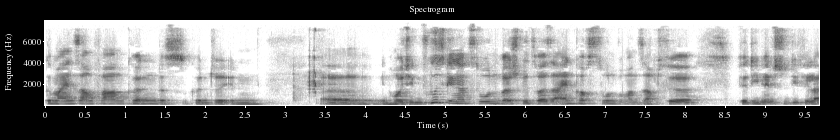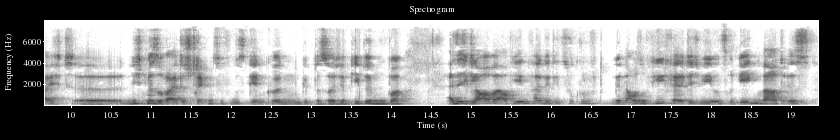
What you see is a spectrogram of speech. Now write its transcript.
gemeinsam fahren können. Das könnte in, äh, in heutigen Fußgängerzonen beispielsweise Einkaufszonen, wo man sagt, für, für die Menschen, die vielleicht äh, nicht mehr so weite Strecken zu Fuß gehen können, gibt es solche People Mover. Also ich glaube, auf jeden Fall wird die Zukunft genauso vielfältig wie unsere Gegenwart ist.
